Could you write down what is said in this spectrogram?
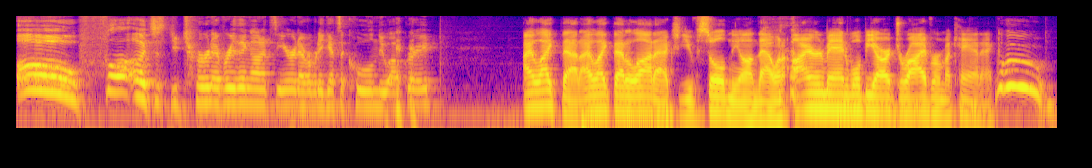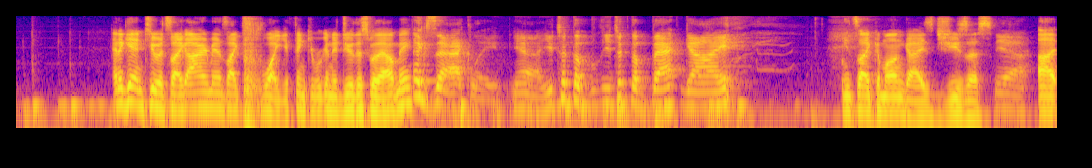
oh fuck oh, it's just you turn everything on its ear and everybody gets a cool new upgrade I like that. I like that a lot, actually. You've sold me on that one. Iron Man will be our driver mechanic. woohoo And again, too, it's like Iron Man's like, what, you think you were going to do this without me? exactly yeah you took the you took the bat guy It's like, come on, guys, Jesus. yeah Uh,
